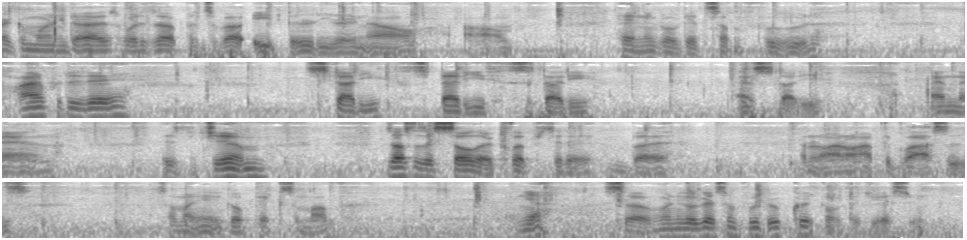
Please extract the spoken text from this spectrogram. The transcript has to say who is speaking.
Speaker 1: Alright, good morning guys. What is up? It's about 8.30 right now. Um, heading to go get some food. Plan for today, study, study, study, and study. And then there's the gym. There's also the solar eclipse today, but I don't know, I don't have the glasses. So I might need to go pick some up. And yeah, so we're gonna go get some food real quick we'll catch you guys soon.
